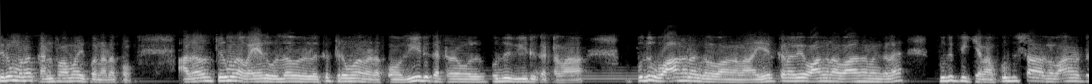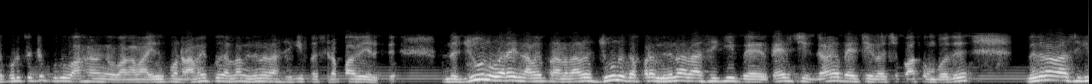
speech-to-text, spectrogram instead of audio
திருமணம் கன்ஃபார்மா இப்ப நடக்கும். அதாவது திருமண வயது உள்ளவர்களுக்கு திருமணம் நடக்கும். வீடு கட்டுறவங்களுக்கு புது வீடு கட்டலாம். புது வாகனங்கள் வாங்கலாம். ஏற்கனவே வாங்கின வாகனங்களை புதுப்பிக்கலாம். புதுசா அந்த வாகனத்தை கொடுத்துட்டு புது வாகனங்கள் வாங்கலாம். இது போன்ற அமைப்புகள்லாம் மிதுன ராசிக்கு இப்ப சிறப்பாவே இருக்கு. இந்த ஜூன் வரை இந்த அமைப்பு நடந்தாலும் ஜூனுக்கு அப்புறம் மிதுன ராசிக்கு பயிற்சி கிரக பயிற்சிகளை வச்சு பார்க்கும்போது மிதனராசிக்கு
